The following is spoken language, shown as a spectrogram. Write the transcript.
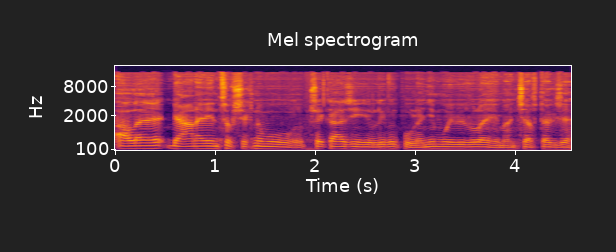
ale já nevím, co všechno mu překáží. Liverpool není můj vyvolený mančav, takže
